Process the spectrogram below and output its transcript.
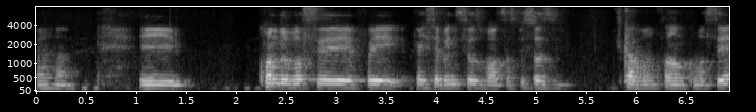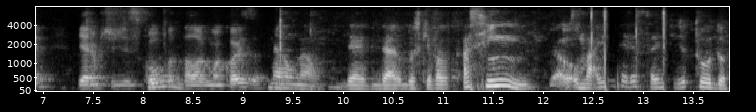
Uhum. E quando você foi, foi recebendo seus votos, as pessoas ficavam falando com você e eram pedir desculpa, Sim. falar alguma coisa? Não, não. De, de, dos que Assim, o mais interessante de tudo.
